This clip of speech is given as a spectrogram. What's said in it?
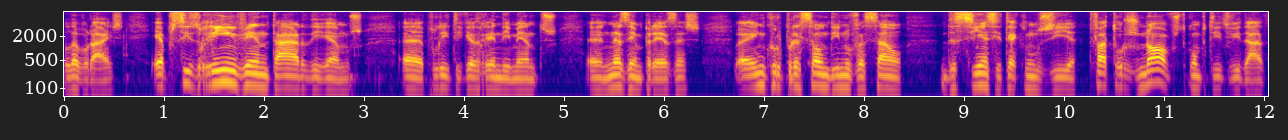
laborais. É preciso reinventar, digamos, a política de rendimentos uh, nas empresas, a incorporação de inovação, de ciência e tecnologia, de fatores novos de competitividade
